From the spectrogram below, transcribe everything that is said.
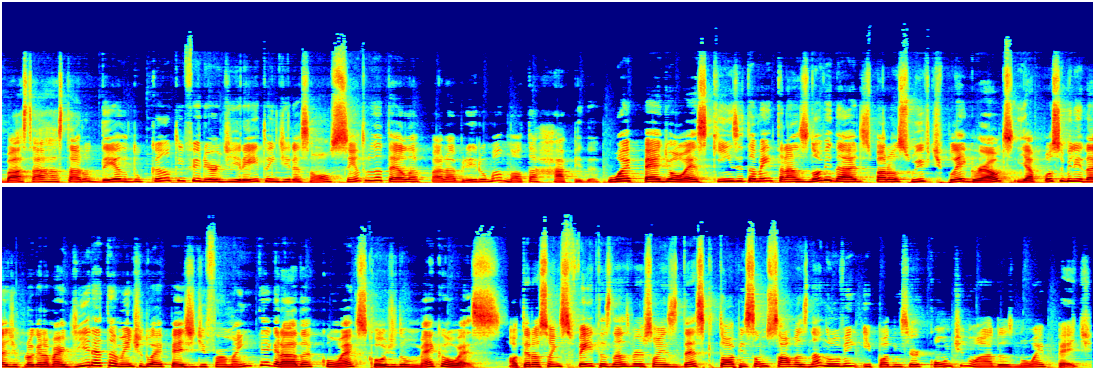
basta arrastar o dedo do canto inferior direito em direção ao centro da tela para abrir uma nota rápida. O iPad OS 15 também traz novidades para o Swift Playgrounds e a possibilidade de programar diretamente do iPad de forma integrada com o Xcode do macOS. Alterações feitas nas versões desktop são salvas na nuvem e podem ser continuadas no iPad.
